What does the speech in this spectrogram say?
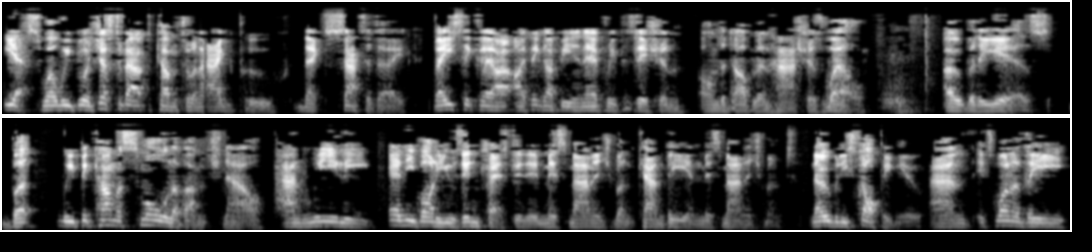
Yes, well, we were just about to come to an AGPU next Saturday. Basically, I, I think I've been in every position on the Dublin hash as well over the years. But we've become a smaller bunch now, and really anybody who's interested in mismanagement can be in mismanagement. Nobody's stopping you. And it's one of the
